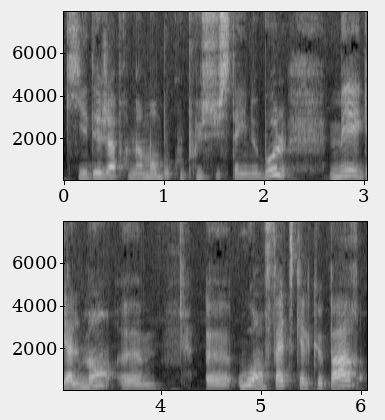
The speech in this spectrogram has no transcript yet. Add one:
qui est déjà premièrement beaucoup plus sustainable, mais également euh, où en fait quelque part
